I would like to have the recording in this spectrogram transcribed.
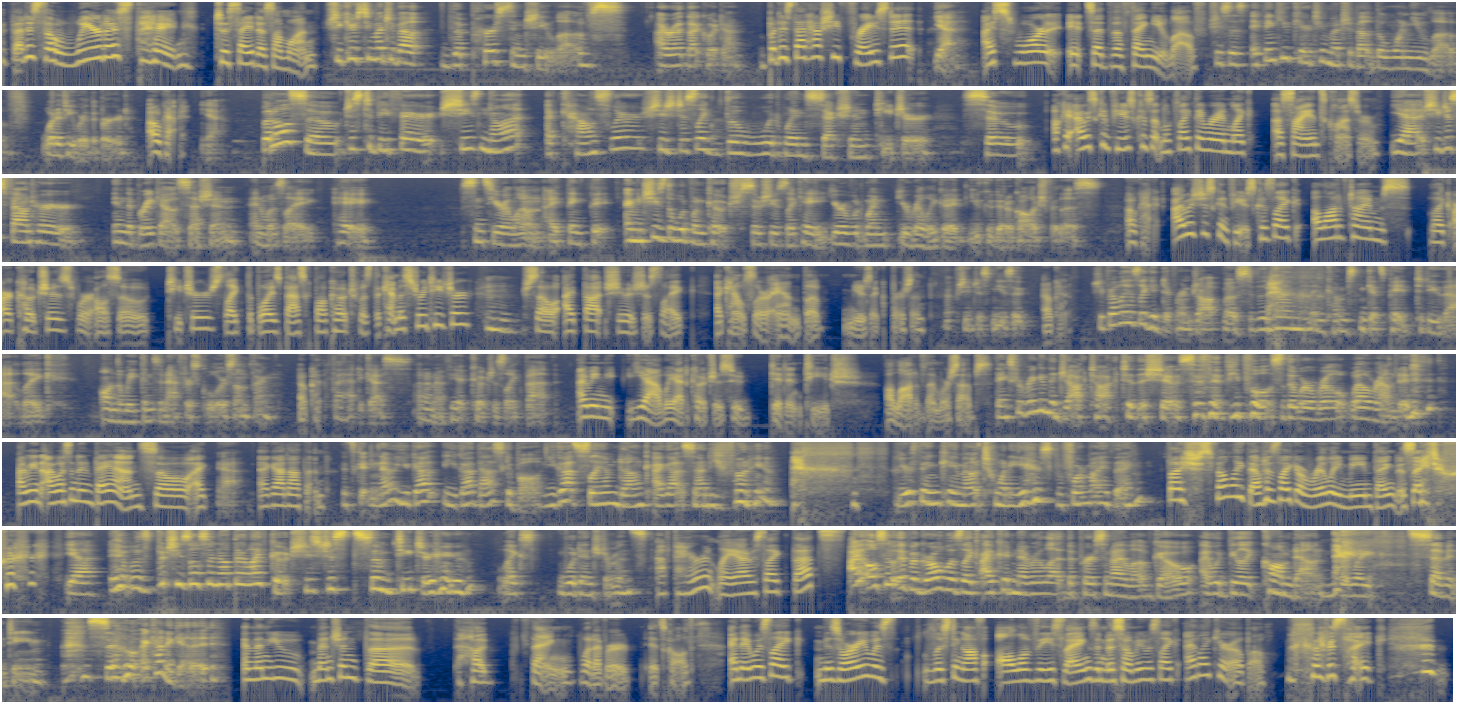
That is the weirdest thing to say to someone. She cares too much about the person she loves. I wrote that quote down. But is that how she phrased it? Yeah. I swore it said the thing you love. She says, I think you care too much about the one you love. What if you were the bird? Okay. Yeah. But also, just to be fair, she's not a counselor. She's just like the woodwind section teacher. So, Okay, I was confused because it looked like they were in like a science classroom. yeah, she just found her in the breakout session and was like, hey, since you're alone, I think that. I mean, she's the woodwind coach. So she was like, hey, you're a woodwind. You're really good. You could go to college for this. Okay. I was just confused because, like, a lot of times, like, our coaches were also teachers. Like, the boys' basketball coach was the chemistry teacher. Mm-hmm. So I thought she was just like a counselor and the music person. Nope, she just music. Okay. She probably has like a different job most of the time and then comes and gets paid to do that, like on the weekends and after school or something. Okay. If I had to guess. I don't know if you had coaches like that. I mean, yeah, we had coaches who didn't teach. A lot of them were subs. Thanks for bringing the jock talk to the show so that people, so that we're real well rounded. I mean, I wasn't in band, so I yeah. I got nothing. It's good. No, you got you got basketball. You got slam dunk. I got sound euphonium. Your thing came out 20 years before my thing. But I just felt like that was like a really mean thing to say to her. Yeah, it was, but she's also not their life coach. She's just some teacher who likes wood instruments. Apparently, I was like, that's I also, if a girl was like, I could never let the person I love go, I would be like, calm down. You're like 17. so I kind of get it. And then you mentioned the hug thing, whatever it's called. And it was like Missouri was listing off all of these things, and Nozomi was like, I like your oboe. I was like,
